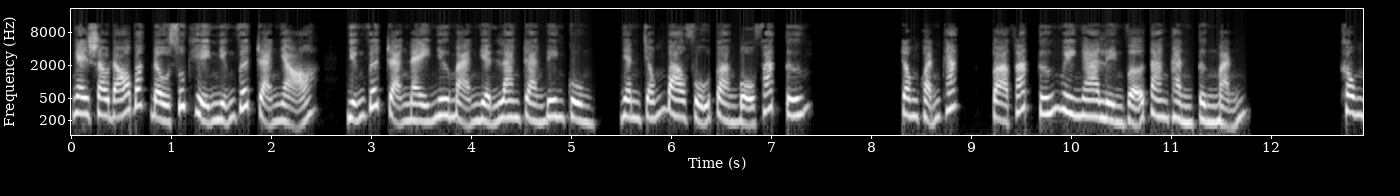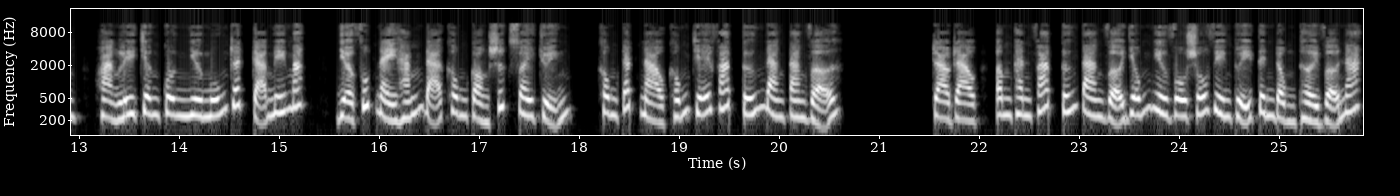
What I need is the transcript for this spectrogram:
Ngay sau đó bắt đầu xuất hiện những vết trạng nhỏ, những vết trạng này như mạng nhện lan tràn điên cuồng, nhanh chóng bao phủ toàn bộ pháp tướng. Trong khoảnh khắc, tòa pháp tướng Nguy Nga liền vỡ tan thành từng mảnh. Không, Hoàng Ly chân quân như muốn rách cả mí mắt, giờ phút này hắn đã không còn sức xoay chuyển, không cách nào khống chế pháp tướng đang tan vỡ. Rào rào, âm thanh pháp tướng tan vỡ giống như vô số viên thủy tinh đồng thời vỡ nát,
